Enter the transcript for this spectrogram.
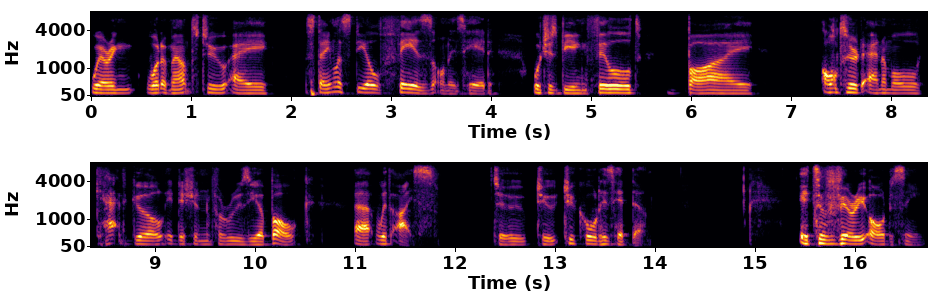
wearing what amounts to a stainless steel fez on his head, which is being filled by altered animal cat girl edition Fairuza Balk uh, with ice to to to cool his head down. It's a very odd scene.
